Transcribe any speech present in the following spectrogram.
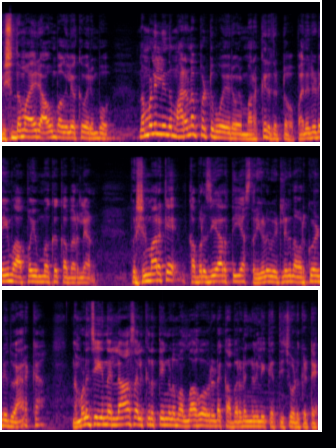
പരിശുദ്ധമായ രാവും പകലൊക്കെ വരുമ്പോൾ നമ്മളിൽ നിന്ന് മരണപ്പെട്ടു പോയവരോ മറക്കരുത് കേട്ടോ പലരുടെയും വാപ്പയും ഉമ്മയൊക്കെ ഖബറിലാണ്. പുരുഷന്മാരൊക്കെ ഖബർ സിയാർത്ത് ചെയ്യുക സ്ത്രീകൾ വീട്ടിലിരുന്ന് അവർക്ക് വേണ്ടി ദ്വാരക്ക. നമ്മൾ ചെയ്യുന്ന എല്ലാ സൽകൃത്യങ്ങളും അള്ളാഹു അവരുടെ കബറിടങ്ങളിലേക്ക് എത്തിച്ചു കൊടുക്കട്ടെ.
